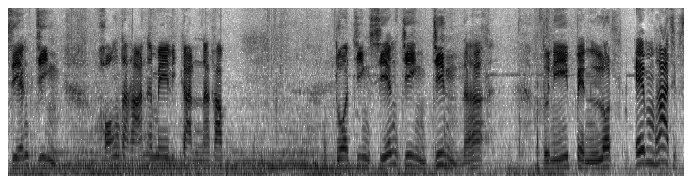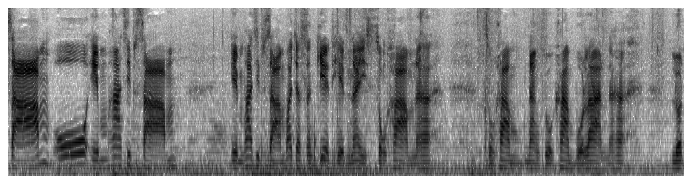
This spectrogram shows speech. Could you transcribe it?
เสียงจริงของทหารอเมริกันนะครับ ตัวจริงเสียงจริงจินนะฮะตัวนี้เป็นรถ M53 โอ้ M53 M53 ถ้าจะสังเกตเห็นในสงครามนะฮะสงครามหนังสงครามโบราณนะฮะรถ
